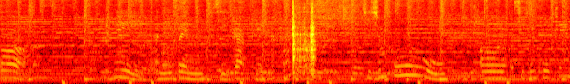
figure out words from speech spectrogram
ก็นี่อันนี้เป็นสีกากเพชรนะคะ สีชมพูเออแล้วก็สีชมพูเข้ม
